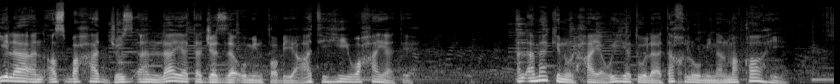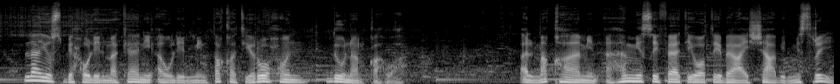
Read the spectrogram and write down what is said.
إلى أن اصبحت جزءا لا يتجزأ من طبيعته وحياته. الأماكن الحيوية لا تخلو من المقاهي. لا يصبح للمكان أو للمنطقة روح دون القهوة. المقهى من أهم صفات وطباع الشعب المصري.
